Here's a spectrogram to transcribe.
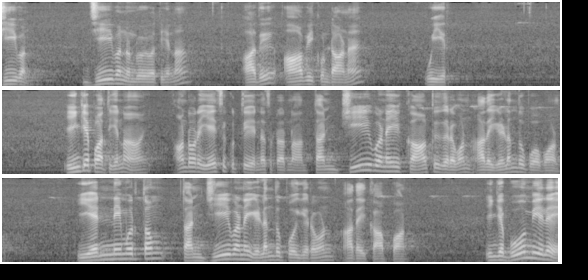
ஜீவன். ஜீவன் என்பது பார்த்திங்கன்னா அது ஆவிக்குண்டான உயிர். இங்கே பார்த்தீங்கன்னா ஆண்டவரை இயேசு குத்து என்ன சொல்கிறாருன்னா தன் ஜீவனை காக்குகிறவன் அதை இழந்து போவான். என் நிமிர்த்தம் தன் ஜீவனை இழந்து போகிறவன் அதை காப்பான். இங்கே பூமியிலே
